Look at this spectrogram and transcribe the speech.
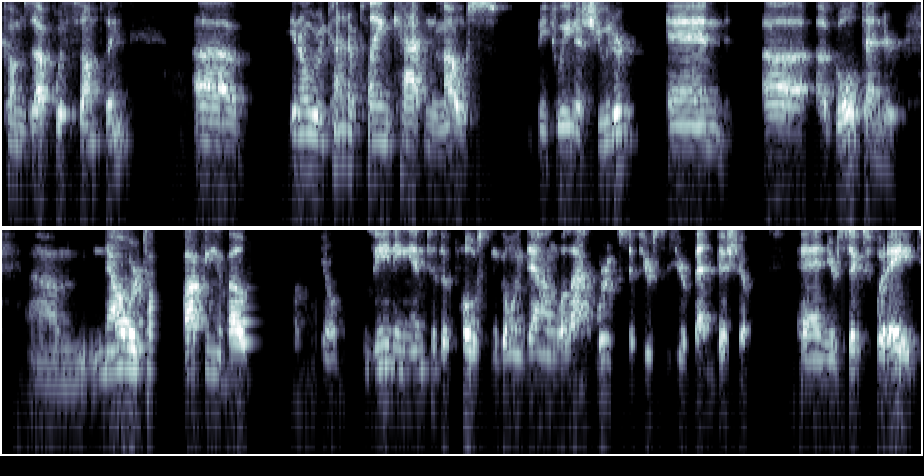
comes up with something, uh, you know we're kind of playing cat and mouse between a shooter and uh, a goaltender. Um, now we're talk- talking about you know leaning into the post and going down. Well, that works if you're you're Ben Bishop and you're six foot 8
